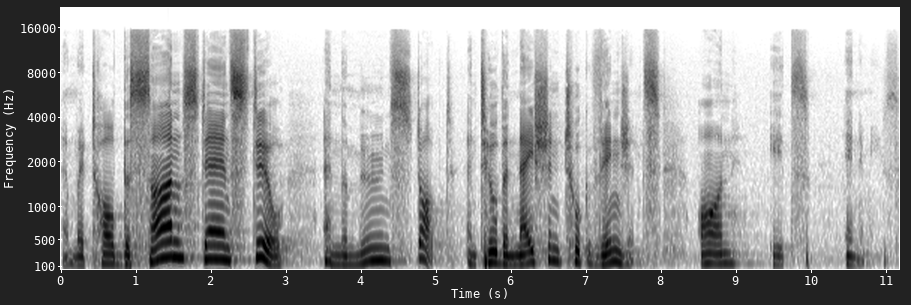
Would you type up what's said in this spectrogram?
And we're told the sun stands still and the moon stopped until the nation took vengeance on its enemies.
